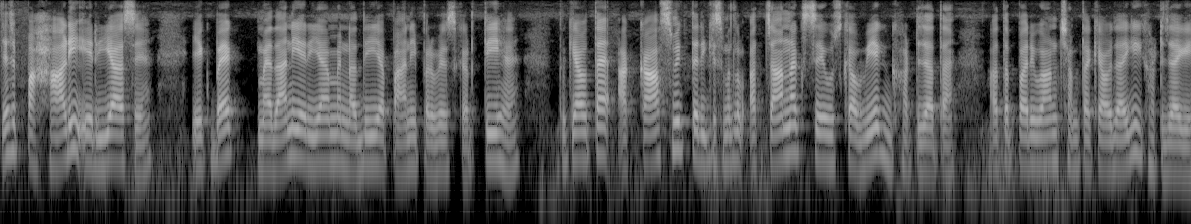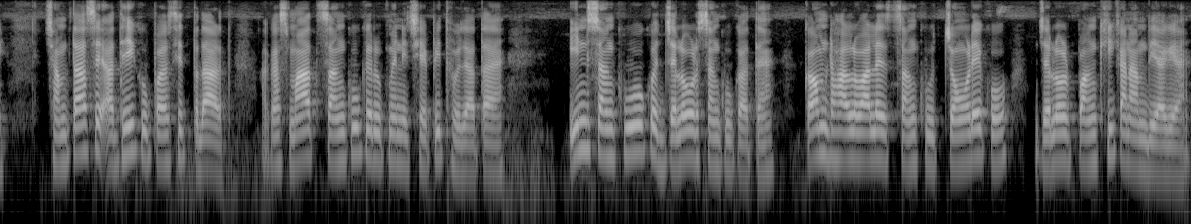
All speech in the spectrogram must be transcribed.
जैसे पहाड़ी एरिया से एक बैग मैदानी एरिया में नदी या पानी प्रवेश करती है तो क्या होता है, आकस्मिक तरीके से मतलब अचानक से उसका वेग घट जाता है। अतः परिवहन क्षमता क्या हो जाएगी? घट जाएगी। क्षमता से अधिक उपस्थित पदार्थ अकस्मात शंकु के रूप में निक्षेपित हो जाता है। इन शंकुओं को जलोढ़ शंकु कहते हैं। कम ढाल वाले शंकु चौड़े को जलोढ़ पंखी का नाम दिया गया है।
